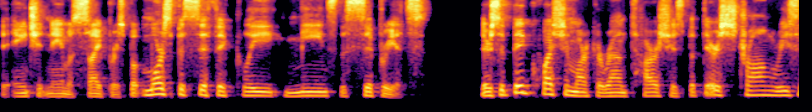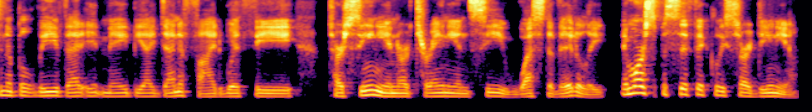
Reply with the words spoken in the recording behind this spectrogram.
the ancient name of Cyprus, but more specifically means the Cypriots. There's a big question mark around Tarshish, but there's strong reason to believe that it may be identified with the Tarsenian or Tyrrhenian Sea west of Italy, and more specifically Sardinia.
